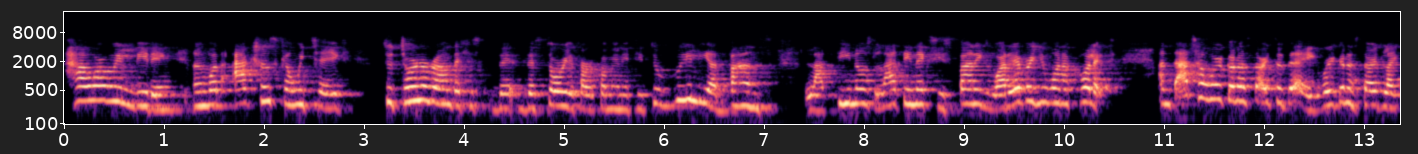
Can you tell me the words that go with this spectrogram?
how are we leading, and what actions can we take to turn around the, the, the, story of our community, to really advance Latinos, Latinx, Hispanics, whatever you want to call it. And that's how we're going to start today. We're going to start like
